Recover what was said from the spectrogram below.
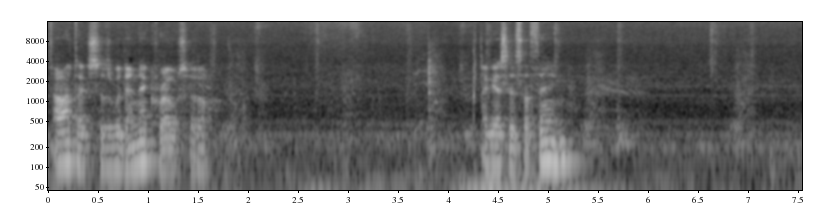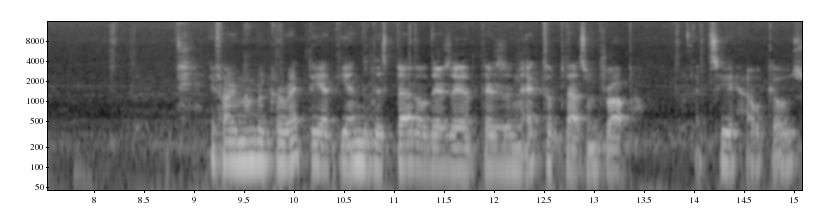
Aatxes with a Necro so I guess it's a thing If I remember correctly, at the end of this battle, there's a there's an ectoplasm drop. Let's see how it goes.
